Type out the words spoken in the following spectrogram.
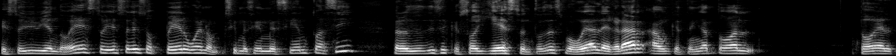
Estoy viviendo esto y esto y esto, pero bueno, si me, si me siento así, pero Dios dice que soy esto, entonces me voy a alegrar aunque tenga todo el, todo el,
